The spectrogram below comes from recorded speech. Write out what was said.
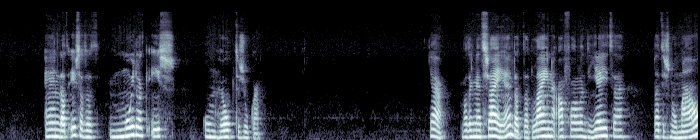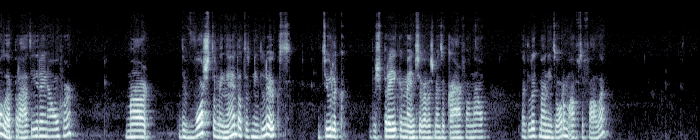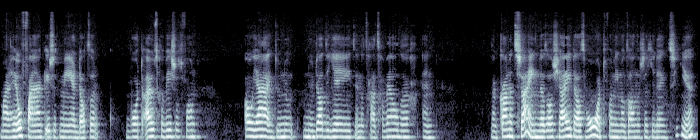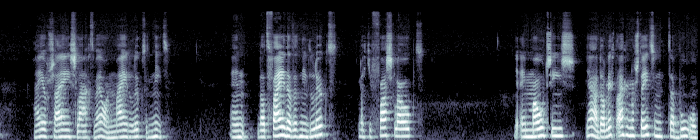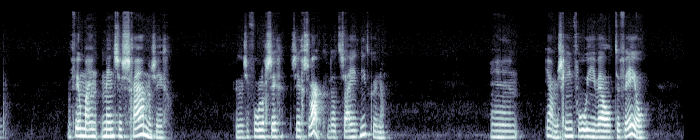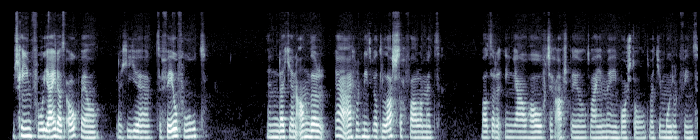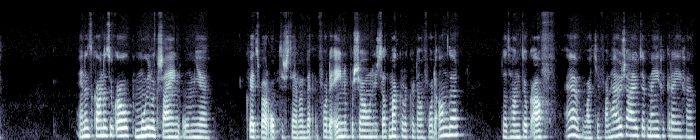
En dat is dat het moeilijk is om hulp te zoeken. Ja, wat ik net zei, hè, dat, dat lijnen afvallen, diëten, dat is normaal, daar praat iedereen over. Maar de worstelingen, dat het niet lukt, natuurlijk bespreken mensen wel eens met elkaar van nou, het lukt mij niet hoor om af te vallen. Maar heel vaak is het meer dat er wordt uitgewisseld van, oh ja, ik doe nu, nu dat dieet en dat gaat geweldig. En dan kan het zijn dat als jij dat hoort van iemand anders, dat je denkt, zie je, hij of zij slaagt wel en mij lukt het niet. En dat feit dat het niet lukt, dat je vastloopt, je emoties, ja, daar ligt eigenlijk nog steeds een taboe op. Veel mensen schamen zich. En ze voelen zich, zich zwak dat zij het niet kunnen. En ja, misschien voel je je wel te veel. Misschien voel jij dat ook wel. Dat je je te veel voelt. En dat je een ander ja, eigenlijk niet wilt lastigvallen met wat er in jouw hoofd zich afspeelt, waar je mee worstelt, wat je moeilijk vindt. En het kan natuurlijk ook moeilijk zijn om je kwetsbaar op te stellen. voor de ene persoon is dat makkelijker dan voor de ander. Dat hangt ook af hè, wat je van huis uit hebt meegekregen.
